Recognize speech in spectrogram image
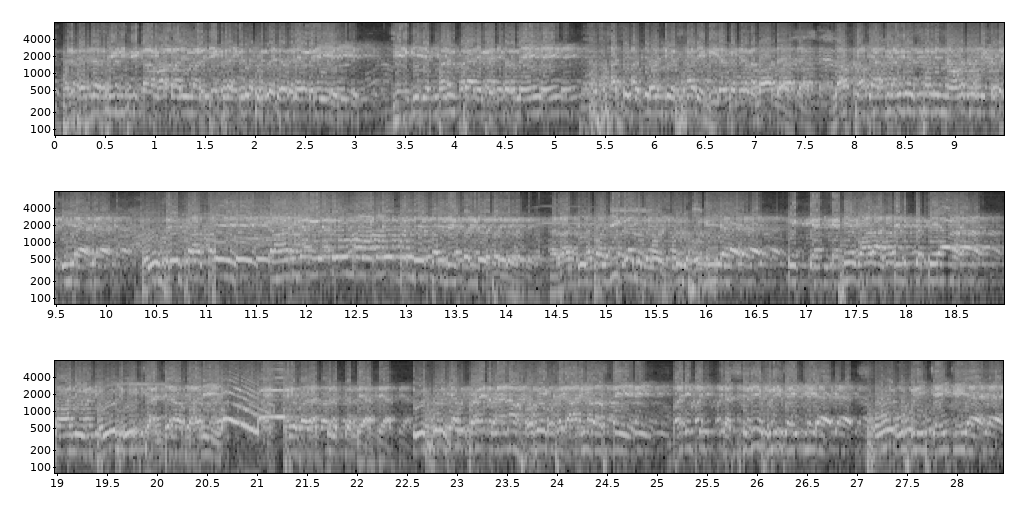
ਬਲਵਿੰਦਰ ਸਿੰਘ ਜੀ ਗਾਵਾ ਵਾਲੇ ਨੂੰ ਦੇਖ ਰਿਹਾ ਬਿਲਕੁਲ ਨਜ਼ਰ ਨੇ ਮੇਰੀ ਜ਼ਿੰਦਗੀ ਦੇ ਪਰਮ ਪਿਆਰੇ ਮਿੱਤਰ ਨੇ ਸਾਡੇ ਕੋਲ ਪਹੁੰਚੇ ਸਾਰੇ ਵੀਰਾਂ ਦਾ ਧੰਨਵਾਦ ਹੈ ਲਾ ਪੰਜਾਬੀ ਵੀਰੇ ਸਮੇਂ ਨੌਜਵਾਨ ਕਬੱਡੀ ਹੈ ਦੂਸਰੇ ਪਾਸੇ ਤਾਰੀਆਂ ਮਿੱਤਰੋ ਮਾਰਦੇ ਬੱਲੇ ਬੱਲੇ ਬੱਲੇ راجی پاجی گل مشکل ہو گئی ہے کہ کینٹے والا تلک پیا پانی ڈھول ہی چانجرا باری ਵਾਲੀ ਕੰਠੇ ਵਾਲਾ ਤਿਲਕ ਪਿਆ ਇਹੋ ਜਿਹਾ ਪੁਆਇੰਟ ਲੈਣਾ ਹੋਵੇ ਖਿਡਾਰੀ ਵਾਸਤੇ ਬੜੀ ਦਿਲਚਸਪੀ ਹੋਣੀ ਚਾਹੀਦੀ ਹੈ ਸੋਚ ਹੋਣੀ ਚਾਹੀਦੀ ਹੈ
